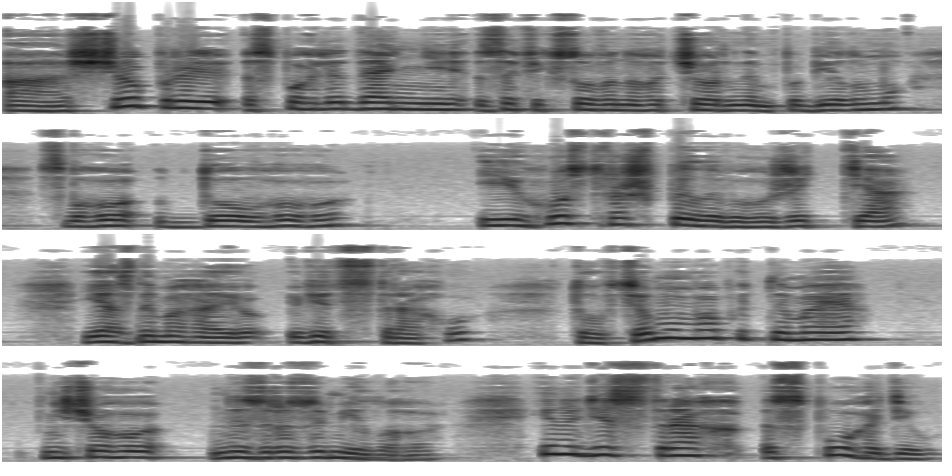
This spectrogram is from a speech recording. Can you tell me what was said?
А що при спогляданні зафіксованого чорним по білому свого довгого і гострошпиливого життя я знемагаю від страху, то в цьому, мабуть, немає нічого незрозумілого. Іноді страх спогадів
